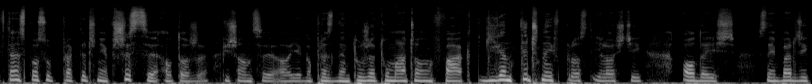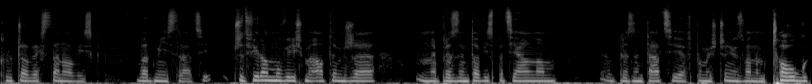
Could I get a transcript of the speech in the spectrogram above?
W ten sposób praktycznie wszyscy autorzy piszący o jego prezydenturze tłumaczą fakt gigantycznej wprost ilości odejść z najbardziej kluczowych stanowisk w administracji. Przed chwilą mówiliśmy o tym, że prezydentowi specjalną prezentację w pomieszczeniu zwanym czołg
